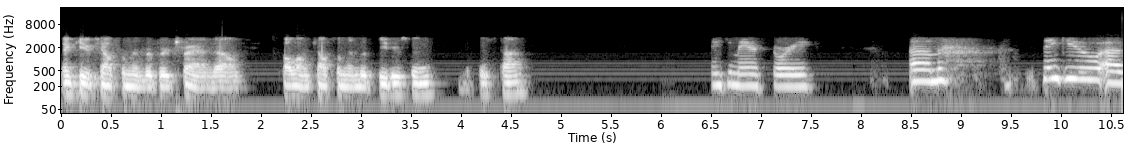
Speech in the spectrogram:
Thank you, Councilmember Bertrand. I'll call on Councilmember Petersen at this time. Thank you, Mayor Storey. Um, thank you, uh,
